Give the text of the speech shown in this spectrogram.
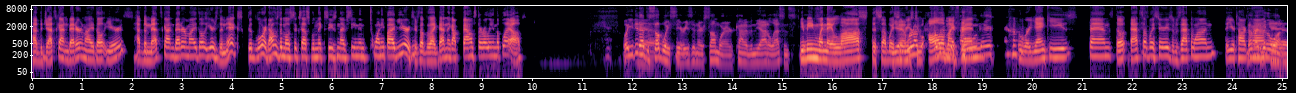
Have the Jets gotten better in my adult years? Have the Mets gotten better in my adult years? The Knicks, good lord, that was the most successful Knicks season I've seen in 25 years or something like that, and they got bounced early in the playoffs. Well, you did have the Subway series in there somewhere, kind of in the adolescence. You mean when they lost the Subway Yeah, Series not- to all of my friends? who were Yankees fans. Th- that Subway Series was that the one that you're talking about? That might have been the one. Yeah,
